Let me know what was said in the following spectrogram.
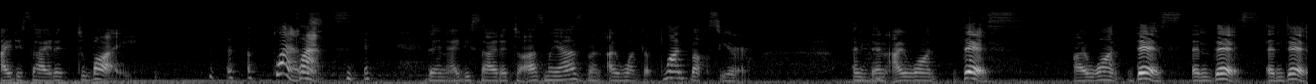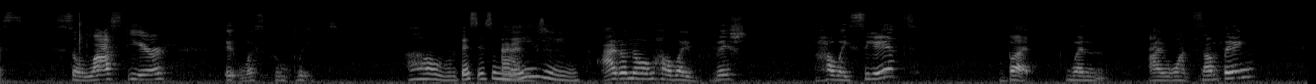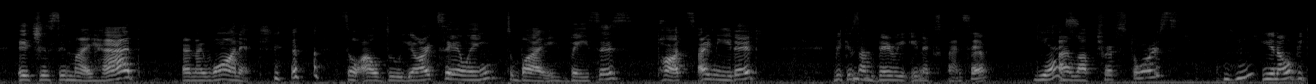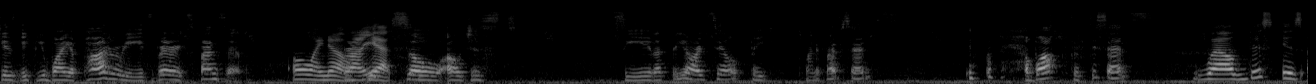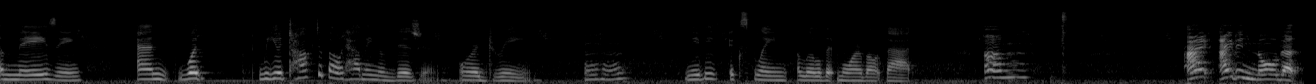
I decided to buy Plants. plants. then I decided to ask my husband, I want a plant box here. And then I want this. I want this and this and this. So last year, it was complete. Oh, this is amazing. I don't know how I wish, how I see it, but when I want something, it's just in my head and I want it. so I'll do yard sailing to buy vases, pots I needed because I'm mm-hmm. very inexpensive. yes. I love thrift stores. Mm-hmm. You know, because if you buy a pottery, it's very expensive, Oh, I know. right? Yes. So I'll just see it at the yard sale, pay 25 cents, a buck, 50 cents. Well, this is amazing. And what we had talked about having a vision or a dream. Hmm Maybe explain a little bit more about that. Um, I I didn't know that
